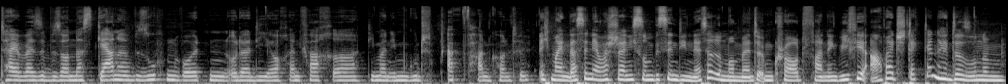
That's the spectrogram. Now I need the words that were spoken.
teilweise besonders gerne besuchen wollten oder die auch einfach, äh, die man eben gut abfahren konnte. Ich meine, das sind ja wahrscheinlich so ein bisschen die netteren Momente im Crowdfunding. Wie viel Arbeit steckt denn hinter so einem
